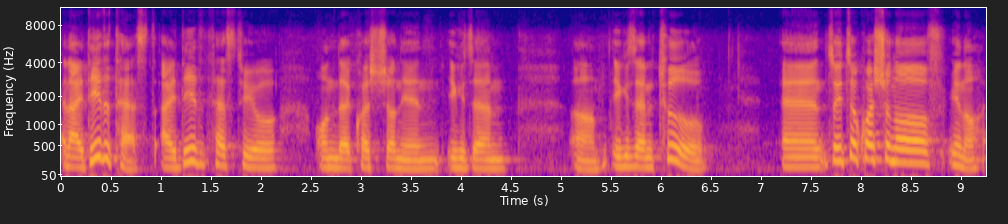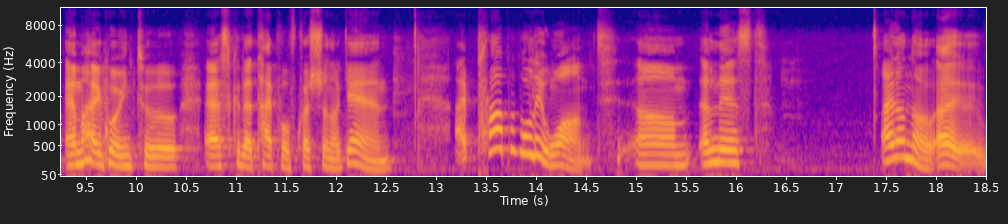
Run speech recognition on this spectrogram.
and I did test. I did test you on the question in exam, um, exam two. And so it's a question of, you know, am I going to ask that type of question again? I probably won't, um, at least, I don't know. I,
